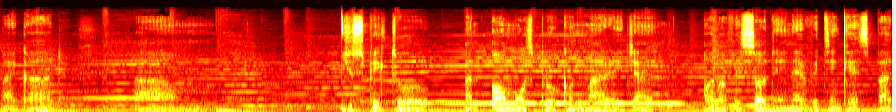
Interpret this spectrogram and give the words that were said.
by God. Um, you speak to an almost broken marriage and all of a sudden everything gets back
